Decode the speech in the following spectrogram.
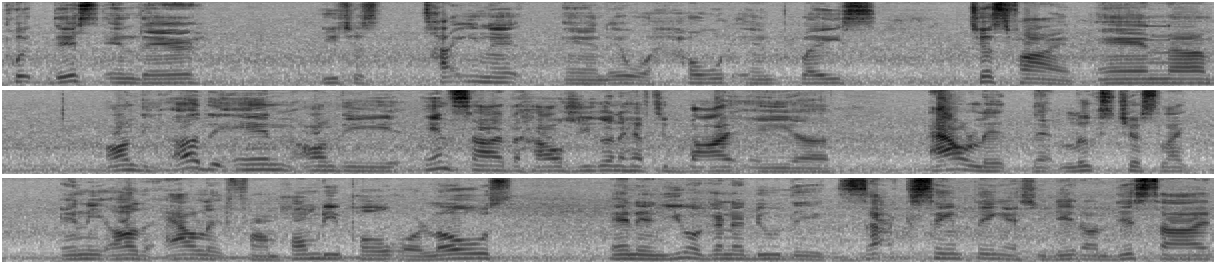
put this in there you just tighten it and it will hold in place just fine. And um, on the other end on the inside of the house you're gonna have to buy a uh, outlet that looks just like any other outlet from Home Depot or Lowe's and then you are gonna do the exact same thing as you did on this side.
